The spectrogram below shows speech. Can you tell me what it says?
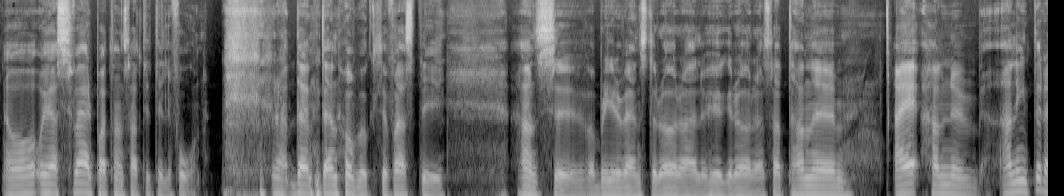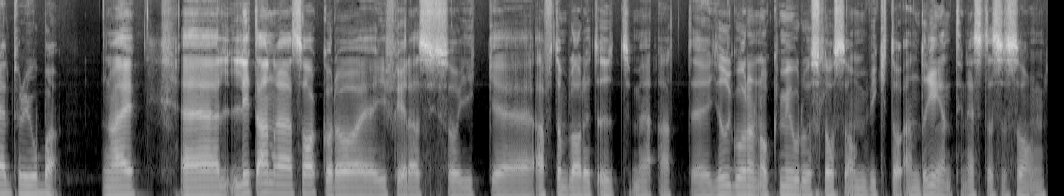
Ja, och jag svär på att han satt i telefon. den, den har vuxit fast i hans, eh, vad blir det, vänsteröra eller högeröra. Så att han, eh, nej, han, han är inte rädd för att jobba. Nej. Eh, lite andra saker då. I fredags så gick eh, Aftonbladet ut med att eh, Djurgården och Modo slåss om Viktor Andrén till nästa säsong.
